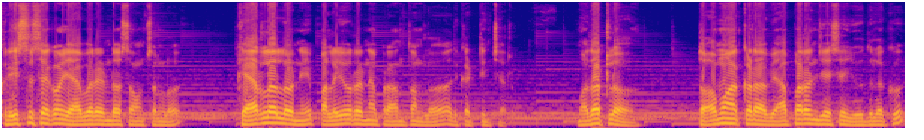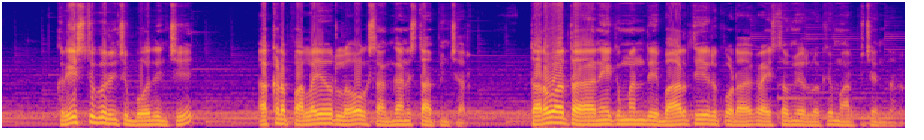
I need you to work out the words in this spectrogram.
క్రీస్తు శకం యాభై రెండో సంవత్సరంలో కేరళలోని పలయూర్ అనే ప్రాంతంలో అది కట్టించారు. మొదట్లో తోమ అక్కడ వ్యాపారం చేసే యూదులకు క్రీస్తు గురించి బోధించి అక్కడ పల్లయూరులో ఒక సంఘాన్ని స్థాపించారు. తర్వాత అనేక మంది భారతీయులు కూడా క్రైస్తవ్యంలోకి మార్పు చెందారు.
